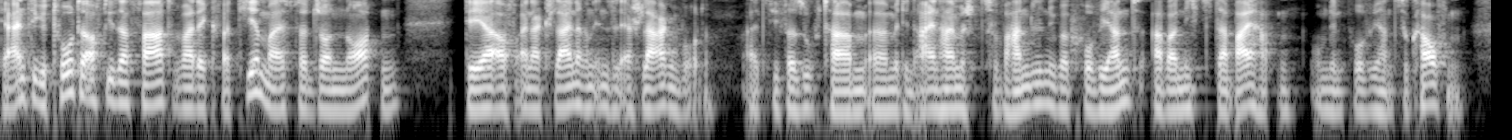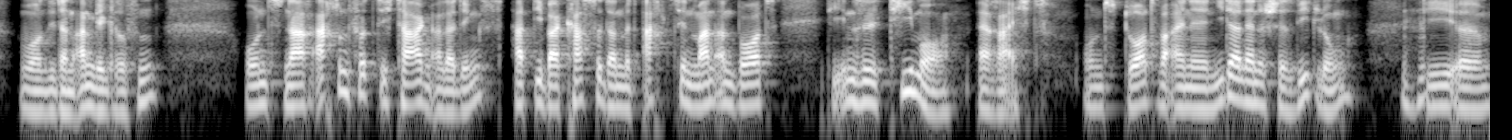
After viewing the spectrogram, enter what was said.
Der einzige Tote auf dieser Fahrt war der Quartiermeister John Norton, der auf einer kleineren Insel erschlagen wurde, als sie versucht haben, äh, mit den Einheimischen zu verhandeln über Proviant, aber nichts dabei hatten, um den Proviant zu kaufen, wurden sie dann angegriffen. Und nach 48 Tagen allerdings hat die Barkasse dann mit 18 Mann an Bord die Insel Timor erreicht. Und dort war eine niederländische Siedlung, die äh,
